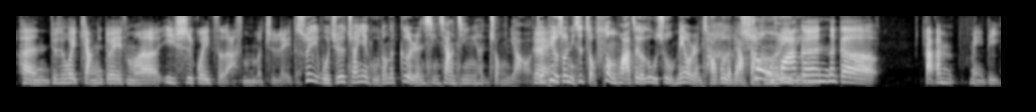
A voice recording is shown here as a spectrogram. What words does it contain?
很就是会讲一堆什么议事规则啊，什么什么之类的。所以我觉得专业股东的个人形象经营很重要。就譬如说你是走送花这个路数，没有人超过得了送花跟那个打扮美丽，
